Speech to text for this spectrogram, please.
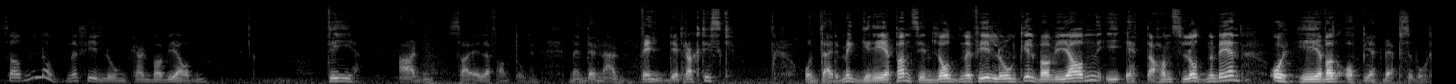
sa den lodne filleunkelen bavianen. Det er den, sa elefantungen, men den er veldig praktisk. Og dermed grep han sin lodne filleonkel bavianen i et av hans lodne ben og hev han opp i et vepsebol.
